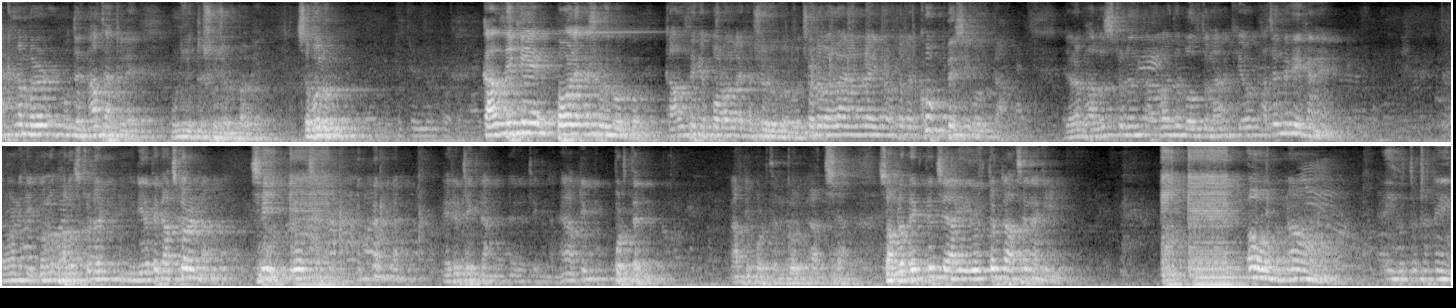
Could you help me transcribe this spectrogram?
এক নম্বরের মধ্যে না থাকলে উনি একটু সুযোগ পাবেন সো বলুন। কাল থেকে পড়ালেখা শুরু করব। কাল থেকে পড়ালেখা শুরু করব। ছোটবেলায় আমরা এই কথাটা খুব বেশি বলতাম। যারা ভালো স্টুডেন্ট তারা হয়তো বলতো না কেউ আছেন নাকি এখানে? তার মানে কি কোনো ভালো স্টুডেন্ট মিডিয়াতে কাজ করেন না? ছি কি হচ্ছে এটা ঠিক না এটা ঠিক না। হ্যাঁ আপনি পড়তেন। আপনি পড়তেন গুড আচ্ছা। সো আমরা দেখতে চাই এই উত্তরটা আছে নাকি? ও নো এই উত্তরটা নেই।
